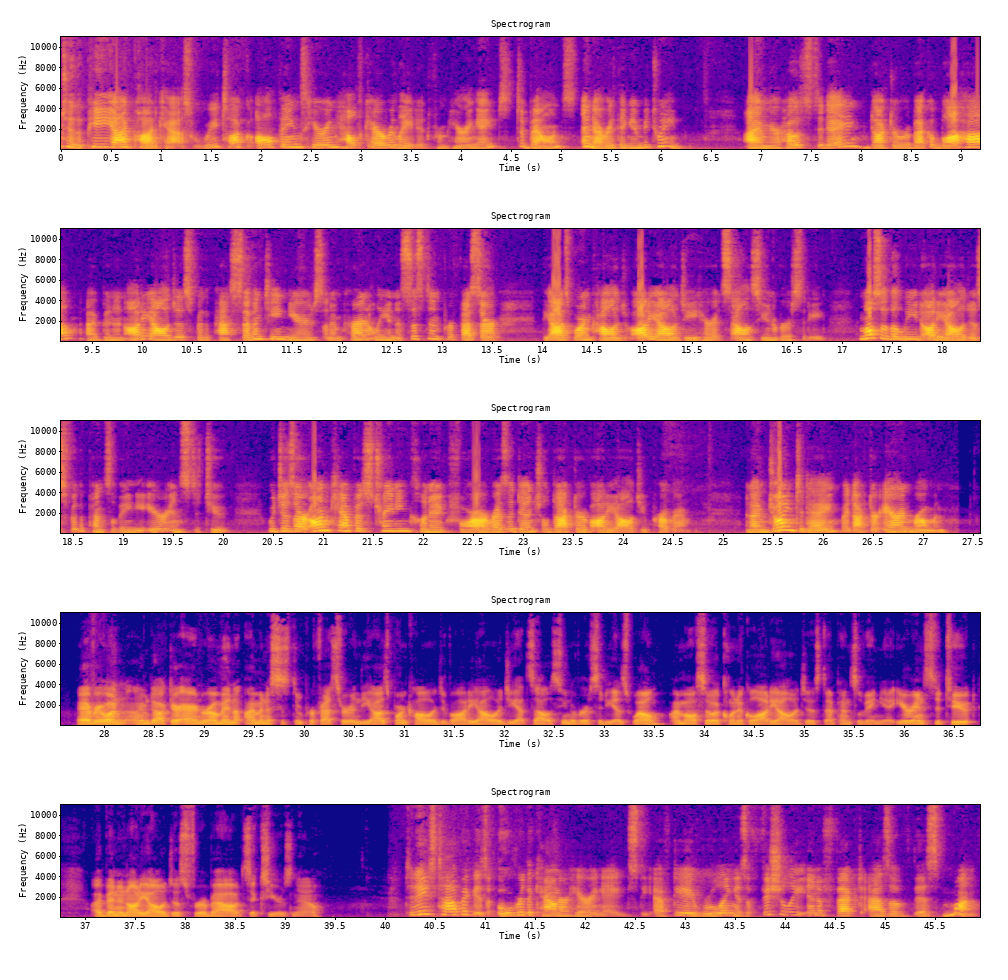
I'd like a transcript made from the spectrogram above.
Welcome to the PEI podcast, where we talk all things hearing healthcare related, from hearing aids to balance and everything in between. I am your host today, Dr. Rebecca Blaha. I've been an audiologist for the past 17 years, and I'm currently an assistant professor at the Osborne College of Audiology here at Salus University. I'm also the lead audiologist for the Pennsylvania Ear Institute, which is our on campus training clinic for our residential Doctor of Audiology program. And I'm joined today by Dr. Aaron Roman. Hey everyone, I'm Dr. Aaron Roman. I'm an assistant professor in the Osborne College of Audiology at Salus University as well. I'm also a clinical audiologist at Pennsylvania Ear Institute. I've been an audiologist for about six years now. Today's topic is over the counter hearing aids. The FDA ruling is officially in effect as of this month.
